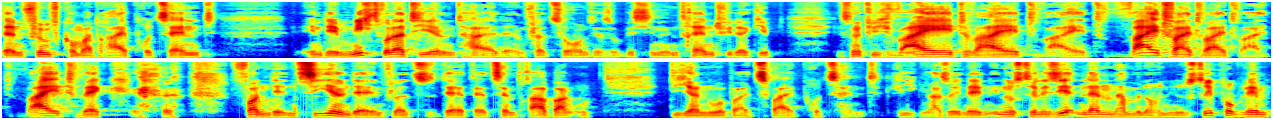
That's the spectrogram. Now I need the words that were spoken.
Denn 5,3 Prozent in dem nicht volatilen Teil der Inflation, der so ein bisschen den Trend wiedergibt, ist natürlich weit, weit, weit, weit, weit, weit, weit, weit weg von den Zielen der Inflation, der, der Zentralbanken, die ja nur bei zwei Prozent liegen. Also in den industrialisierten Ländern haben wir noch ein Industrieproblem.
